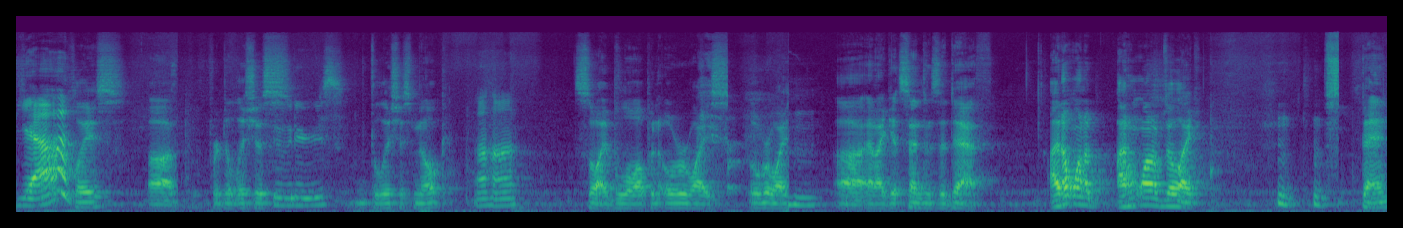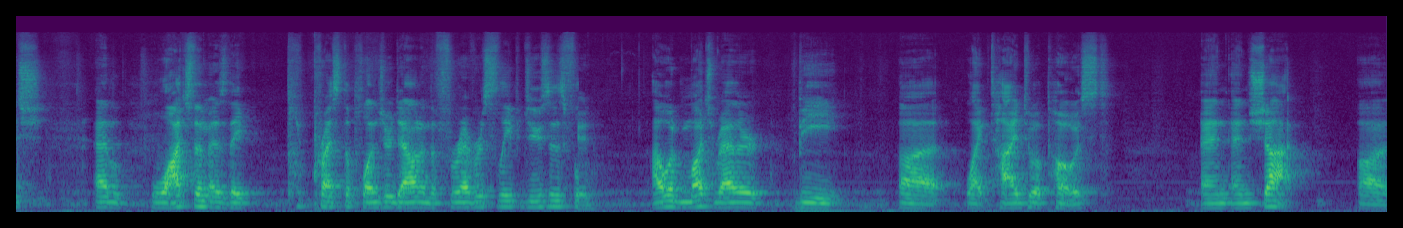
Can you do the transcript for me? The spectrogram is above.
yeah. place uh, for delicious Hooters. delicious milk. Uh huh. So I blow up an Oberweis Oberweis, Mm-hmm. uh, and I get sentenced to death. I don't want to. I don't want them to like bench and watch them as they press the plunger down and the forever sleep juices. fl- I would much rather be uh, like tied to a post and and shot uh,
